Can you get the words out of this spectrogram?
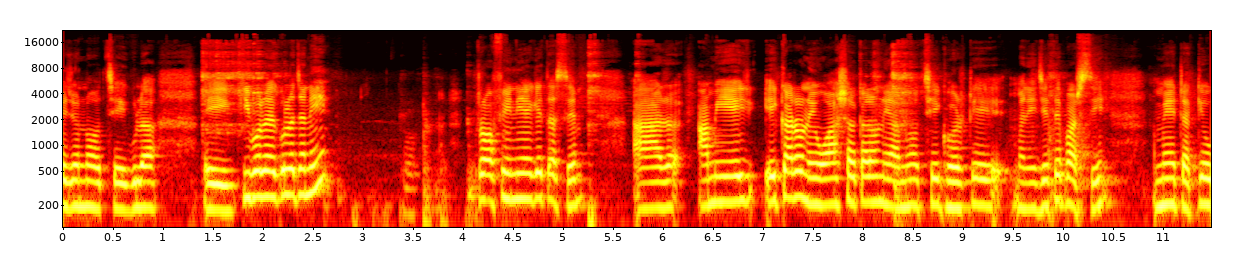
এই জন্য হচ্ছে এগুলা এই কি বলে এগুলো জানি? ট্রফি নিয়ে গেতেছে। আর আমি এই এই কারণে ও আসার কারণে আমি হচ্ছে এই ঘরটে মানে যেতে পারছি। মেয়েটাকেও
